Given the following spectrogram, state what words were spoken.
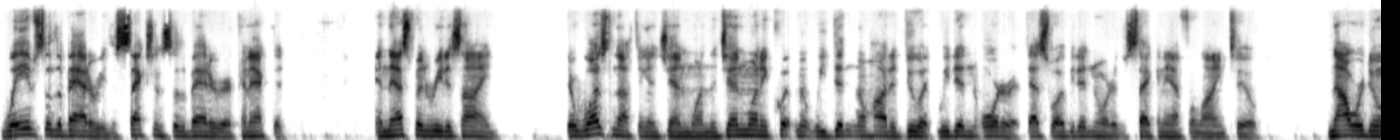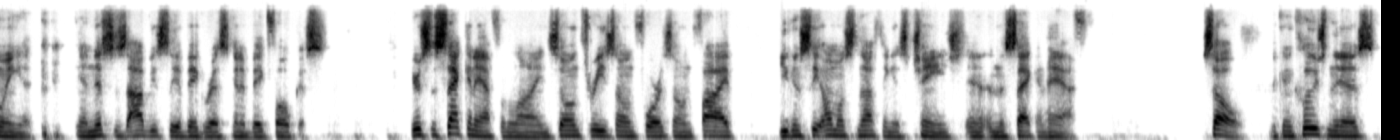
waves of the battery, the sections of the battery are connected. And that's been redesigned. There was nothing in Gen 1. The Gen 1 equipment, we didn't know how to do it. We didn't order it. That's why we didn't order the second half of line two. Now we're doing it. And this is obviously a big risk and a big focus. Here's the second half of the line zone three, zone four, zone five. You can see almost nothing has changed in, in the second half. So the conclusion is,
